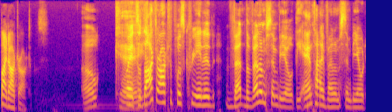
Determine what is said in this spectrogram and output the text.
by Doctor Octopus. Okay. Wait, so Doctor Octopus created vet, the Venom symbiote, the anti-Venom symbiote,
